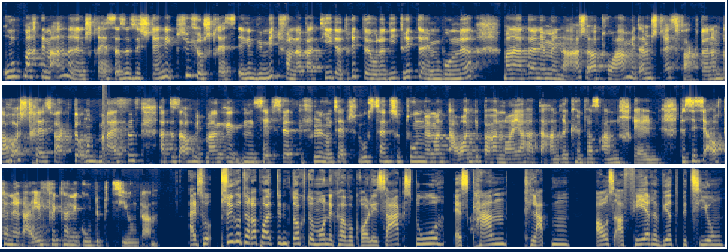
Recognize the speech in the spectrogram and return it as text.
und macht dem anderen Stress. Also es ist ständig Psychostress irgendwie mit von der Partie, der Dritte oder die Dritte im Bunde. Man hat eine Ménage à trois mit einem Stressfaktor, einem Dauerstressfaktor und meistens hat das auch mit mangelndem Selbstwertgefühl und Selbstbewusstsein zu tun, wenn man dauernd die Paranoia hat, der andere könnte was anstellen. Das ist ja auch keine Reife, keine gute Beziehung dann. Also Psychotherapeutin Dr. Monika Vogrolli, sagst du, es kann klappen, aus Affäre wird Beziehung?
